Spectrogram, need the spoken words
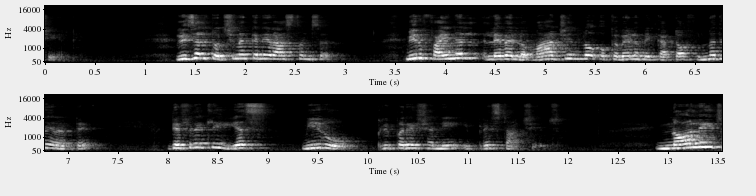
చేయండి. రిజల్ట్ వచ్చినాకనే రాస్తాను సార్. మీరు ఫైనల్ లెవెల్లో మార్జిన్లో ఒకవేళ మీ కట్ ఆఫ్ ఉన్నది అని అంటే డెఫినెట్లీ ఎస్ మీరు ప్రిపరేషన్ని ఇప్పుడే స్టార్ట్ చేయొచ్చు. Knowledge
